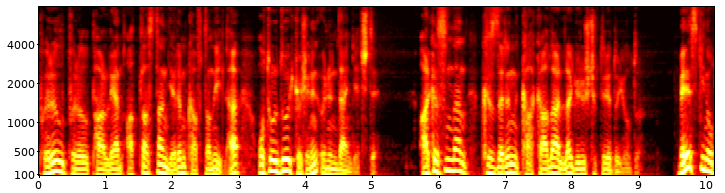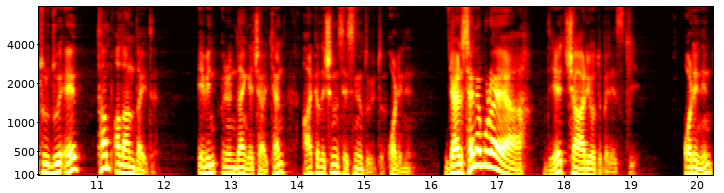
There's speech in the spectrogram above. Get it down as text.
pırıl pırıl parlayan atlastan yarım kaftanıyla oturduğu köşenin önünden geçti. Arkasından kızların kahkahalarla görüştükleri duyuldu. Bereski'nin oturduğu ev tam alandaydı. Evin önünden geçerken arkadaşının sesini duydu Olen'in. ''Gelsene buraya!'' diye çağırıyordu Bereski. Olen'in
